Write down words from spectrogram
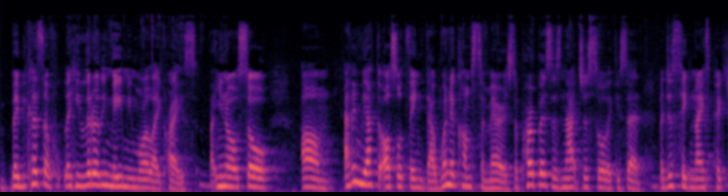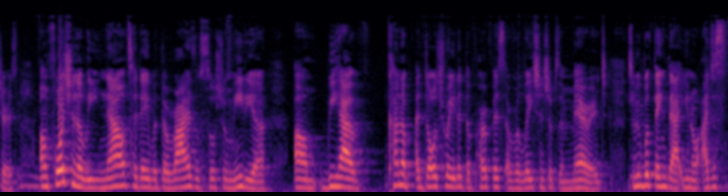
but because of like he literally made me more like Christ. You know, so um, I think we have to also think that when it comes to marriage, the purpose is not just so, like you said, let's just take nice pictures. Unfortunately, now today with the rise of social media, um, we have kind of adulterated the purpose of relationships and marriage. So people think that you know, I just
